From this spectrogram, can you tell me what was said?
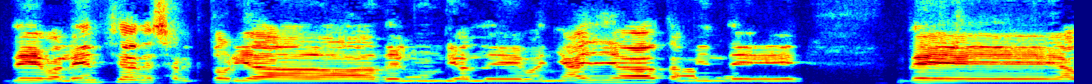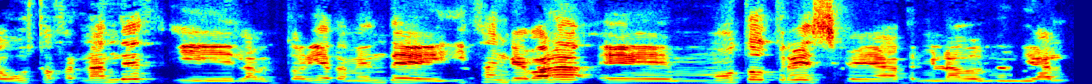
de Valencia, de esa victoria del Mundial de Bañaya, también de, de, Augusto Fernández y la victoria también de Izan Guevara en Moto 3, que ha terminado el Mundial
